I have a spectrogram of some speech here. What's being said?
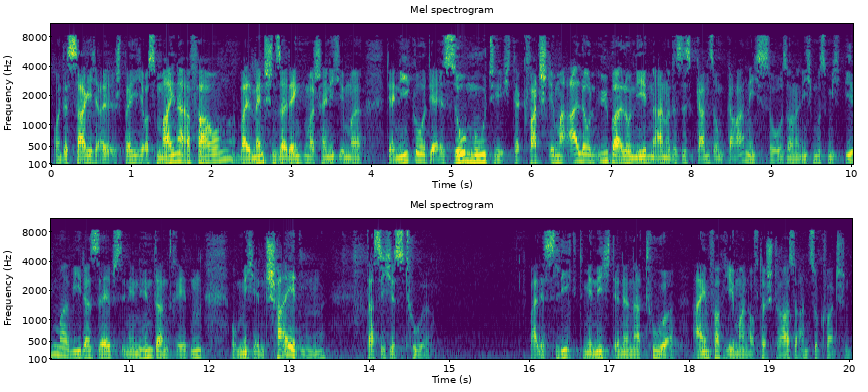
Und das sage ich, spreche ich aus meiner Erfahrung, weil Menschen denken wahrscheinlich immer, der Nico, der ist so mutig, der quatscht immer alle und überall und jeden an. Und das ist ganz und gar nicht so, sondern ich muss mich immer wieder selbst in den Hintern treten und mich entscheiden, dass ich es tue. Weil es liegt mir nicht in der Natur, einfach jemanden auf der Straße anzuquatschen.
